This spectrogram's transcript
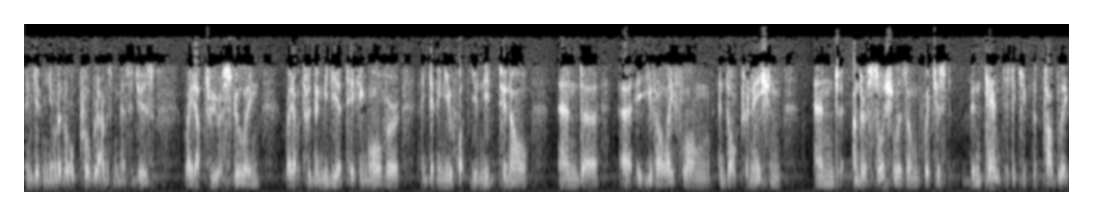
and giving you little programs and messages, right up through your schooling, right up through the media taking over and giving you what you need to know. And uh, uh, you've had a lifelong indoctrination. And under socialism, which is the intent is to keep the public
